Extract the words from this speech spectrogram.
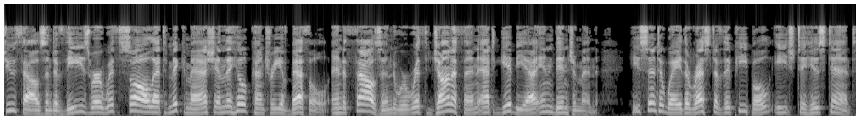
Two thousand of these were with Saul at Michmash and the hill country of Bethel, and a thousand were with Jonathan at Gibeah in Benjamin. He sent away the rest of the people, each to his tent.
